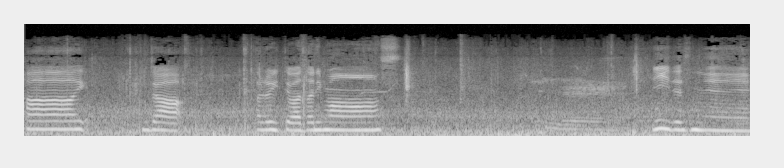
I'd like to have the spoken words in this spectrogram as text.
はーい。じゃあ歩いて渡りますいいですね。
